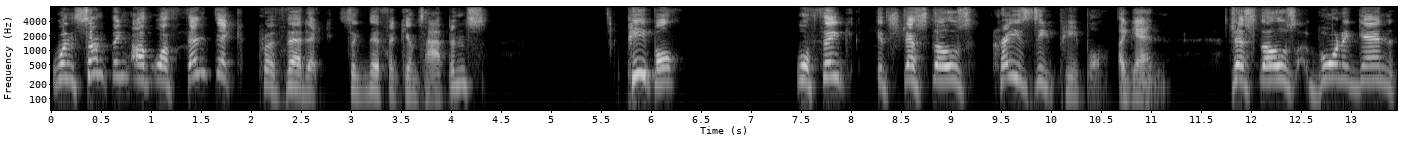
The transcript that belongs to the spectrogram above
when something of authentic prophetic significance happens, people will think it's just those crazy people again, just those born again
